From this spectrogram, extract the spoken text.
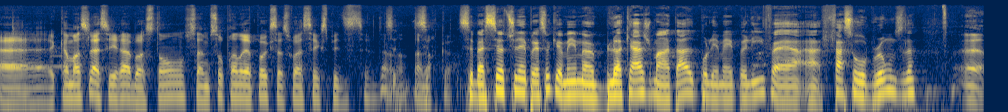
Euh, commencer la série à Boston, ça ne me surprendrait pas que ce soit assez expéditif dans, leur cas. Sébastien, as-tu l'impression qu'il y a même un blocage mental pour les Maple Leafs à- à- face aux Bruins? Là? Euh,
